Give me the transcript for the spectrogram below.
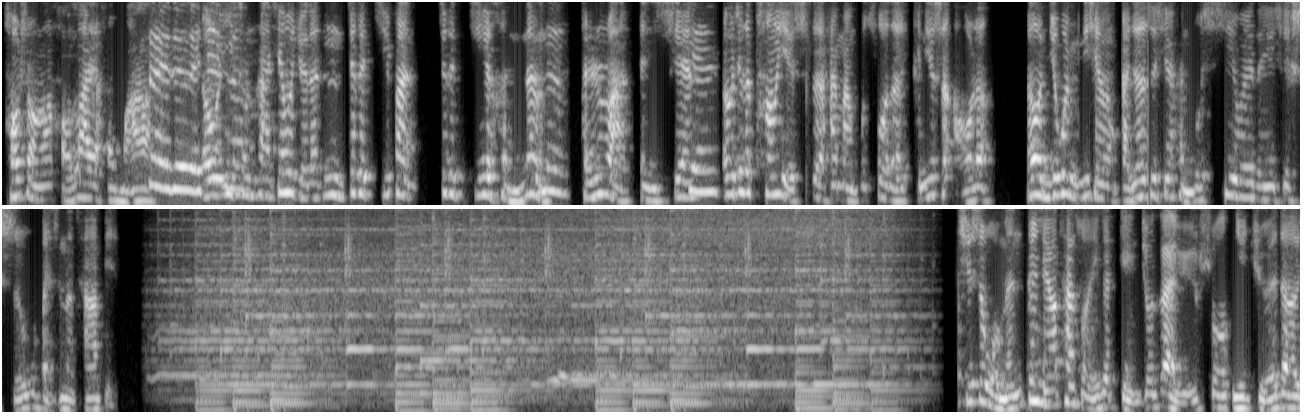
好爽啊，好辣呀，好麻啊。对对对，然后一生看，先会觉得，嗯，这个鸡饭，这个鸡很嫩，很软，很鲜。然后这个汤也是还蛮不错的，肯定是熬了。然后你就会明显感觉到这些很多细微的一些食物本身的差别。其实我们更想要探索的一个点就在于说，你觉得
